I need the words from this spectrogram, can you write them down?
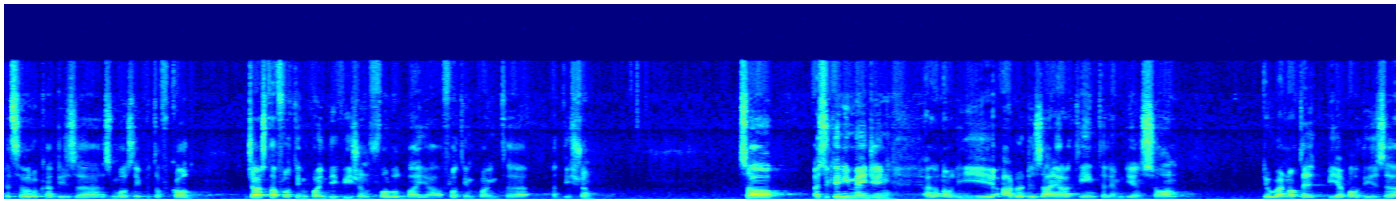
let's have a look at this uh, small snippet of code. Just a floating point division followed by a floating point uh, addition. So as you can imagine, I don't know, the hardware designer at Intel, AMD, and so on, they were not happy about this uh,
